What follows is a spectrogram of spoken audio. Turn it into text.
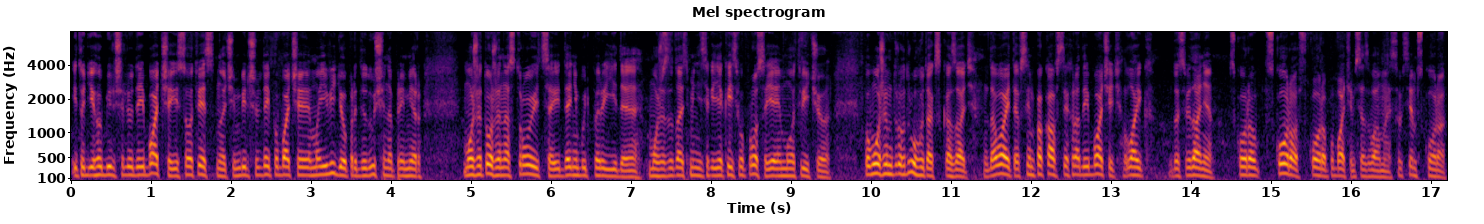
і тоді його більше людей бачить. І соответственно, чим більше людей побачить мої відео, предыдущі, наприклад, може теж настроїться і де-небудь переїде. Може задасть мені якийсь вопрос, а я йому відвічу. Поможемо друг другу, так сказати. Давайте, всім пока, всіх радий бачить. Лайк, до свидання. Скоро, скоро, скоро побачимося з вами. Совсем скоро.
